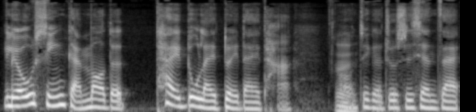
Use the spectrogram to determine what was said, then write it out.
流行感冒的态度来对待它。哦，这个就是现在，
